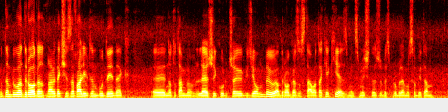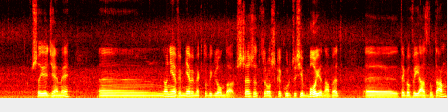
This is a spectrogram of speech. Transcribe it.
no tam była droga, no to nawet jak się zawalił ten budynek, e, no to tam leży kurczę gdzie on był, a droga została tak jak jest, więc myślę, że bez problemu sobie tam przejedziemy. No nie wiem, nie wiem jak to wygląda. Szczerze troszkę kurczę się boję nawet e, tego wyjazdu tam,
